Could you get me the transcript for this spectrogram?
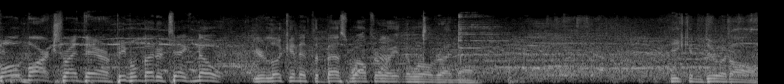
Full marks right there. People better take note. You're looking at the best welterweight in the world right now. He can do it all.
